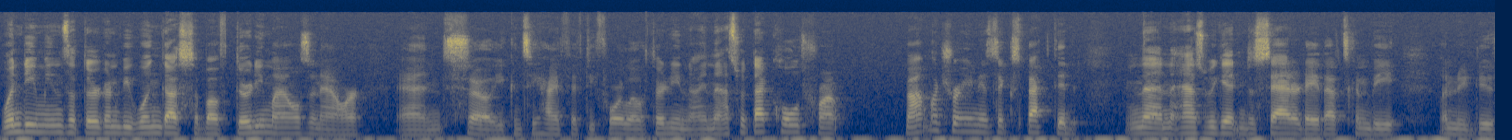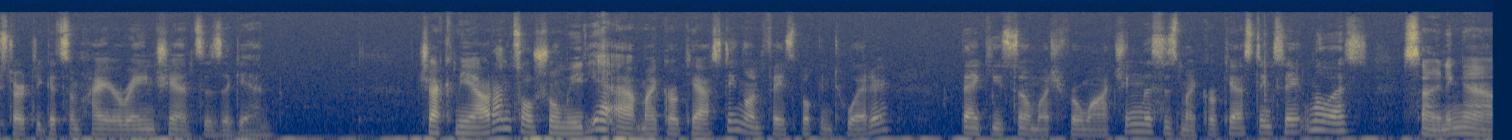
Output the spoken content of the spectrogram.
Windy means that there are going to be wind gusts above 30 miles an hour, and so you can see high 54, low 39. That's with that cold front. Not much rain is expected, and then as we get into Saturday, that's going to be when we do start to get some higher rain chances again. Check me out on social media at Microcasting on Facebook and Twitter. Thank you so much for watching. This is Microcasting St. Louis, signing out.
